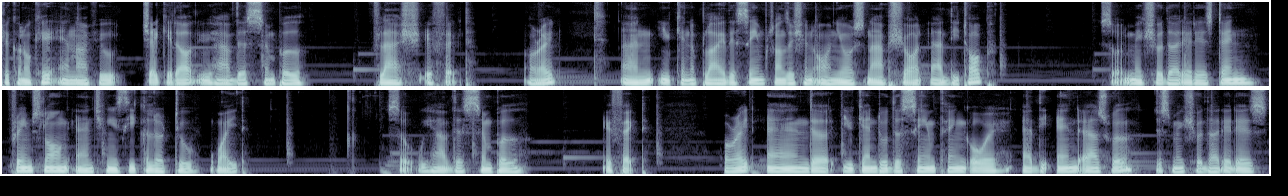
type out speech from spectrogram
Click on ok and now if you check it out you have this simple flash effect. All right and you can apply the same transition on your snapshot at the top. So make sure that it is 10 frames long and change the color to white. So we have this simple effect. All right and uh, you can do the same thing over at the end as well. Just make sure that it is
